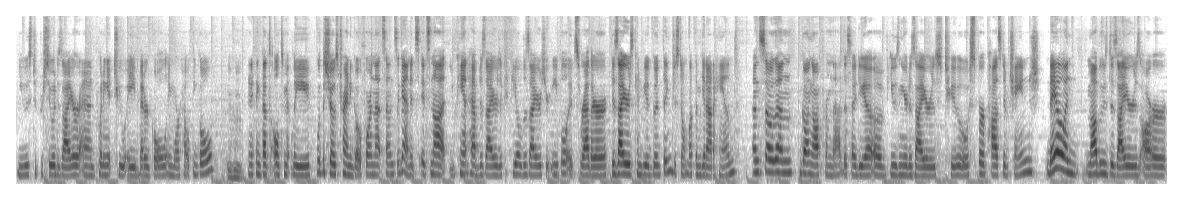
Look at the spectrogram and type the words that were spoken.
use to pursue a desire and putting it to a better goal, a more healthy goal. Mm-hmm. And I think that's ultimately what the show's trying to go for in that sense. Again, it's it's not you can't have desires if you feel desires you're evil. It's rather desires can be a good thing, just don't let them get out of hand. And so then going off from that, this idea of using your desires to spur positive change, Reo and Mabu's desires are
